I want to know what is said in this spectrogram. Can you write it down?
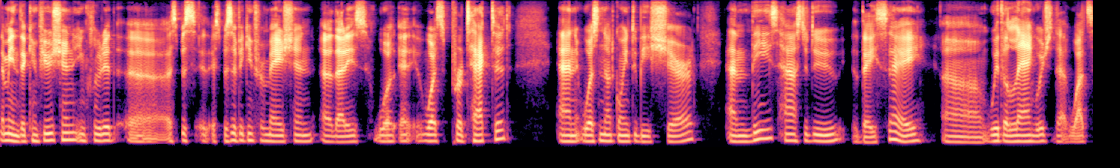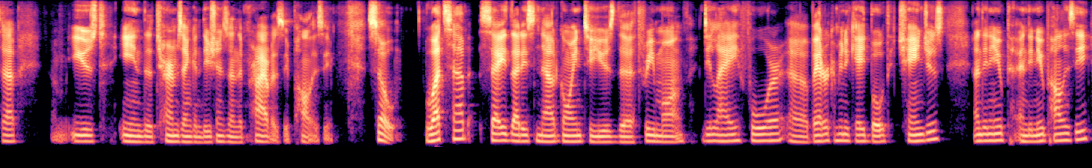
I mean, the confusion included uh, a, a, specific information uh, that is what was protected and was not going to be shared. And this has to do, they say, uh, with the language that WhatsApp um, used in the terms and conditions and the privacy policy. So WhatsApp says that it's now going to use the three month delay for uh, better communicate both changes and the new and the new policy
